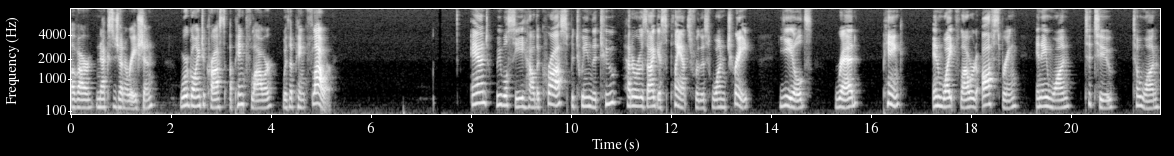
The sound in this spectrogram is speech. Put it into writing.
of our next generation, we're going to cross a pink flower with a pink flower. And we will see how the cross between the two heterozygous plants for this one trait yields red, pink, and white flowered offspring in a 1 to 2 to 1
